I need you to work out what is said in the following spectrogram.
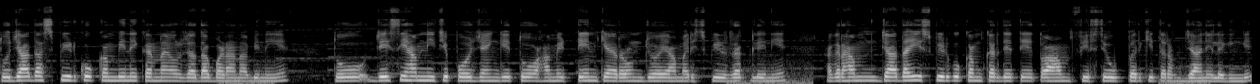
तो ज़्यादा स्पीड को कम भी नहीं करना है और ज़्यादा बढ़ाना भी नहीं है। तो जैसे हम नीचे पहुँच जाएँगे तो हमें टेन के अराउंड जो है हमारी स्पीड रख लेनी है। अगर हम ज़्यादा ही स्पीड को कम कर देते तो हम फिर से ऊपर की तरफ़ जाने लगेंगे।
